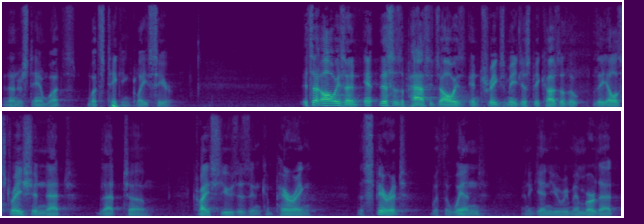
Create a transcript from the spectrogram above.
and understand what's, what's taking place here. It's always a, this is a passage that always intrigues me just because of the, the illustration that, that uh, Christ uses in comparing the Spirit with the wind. And again, you remember that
